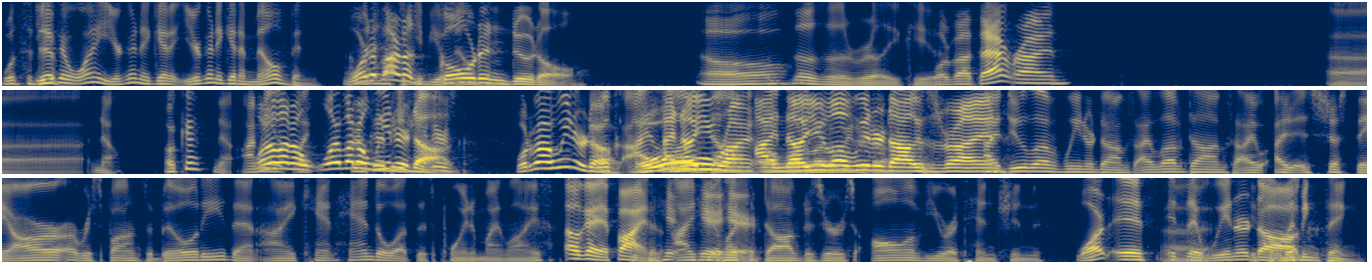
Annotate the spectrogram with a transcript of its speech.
What's the difference? Either difference? way, you're gonna get it. You're gonna get a Melvin. I'm What about a golden Melvin. doodle? Oh, Those are really cute. what about that, Ryan? Uh, no, Okay. no. I What mean, about a- what about a there's gonna be- wiener dog? There's- What about wiener dog? Look, I- oh, I know you- Ryan. I know what you love wiener dogs, Ryan. I do love wiener dogs. I love dogs. I, I it's just they are a responsibility that I can't handle at this point in my life. Okay, fine. Because Here, I here, feel like here. a dog deserves all of your attention. What if it's a Uh, wiener it's dog a living thing.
